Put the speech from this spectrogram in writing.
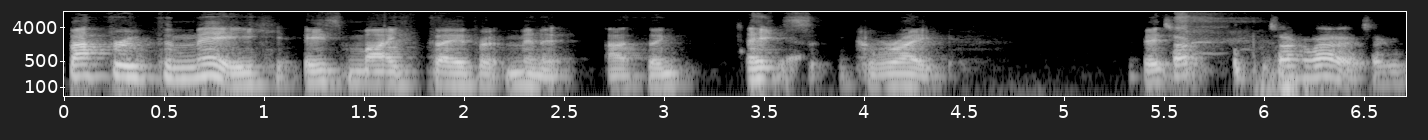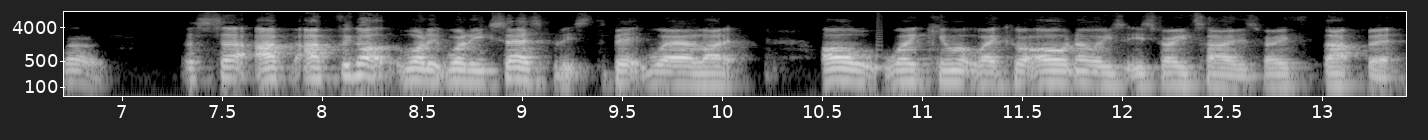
bathroom for me is my favourite minute. I think it's great. It's Talk, talk about it. Talk about it. uh, I, I forgot what it, what he says, but it's the bit where like, oh, wake him up, wake him up. Oh no, he's, he's very tired. He's very that bit.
